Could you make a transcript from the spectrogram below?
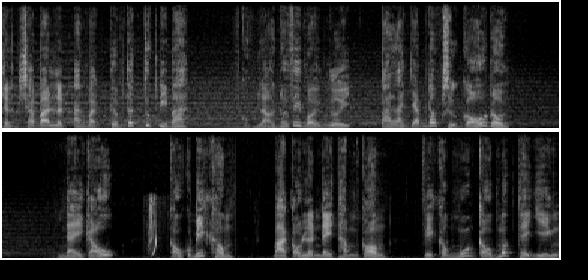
Lần sau ba lên ăn bằng cơm tất chút đi ba. Con lỡ nói với mọi người Ba là giám đốc xưởng gỗ rồi. Này cậu Cậu có biết không? Ba cậu lên đây thăm con Vì không muốn cậu mất thể diện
